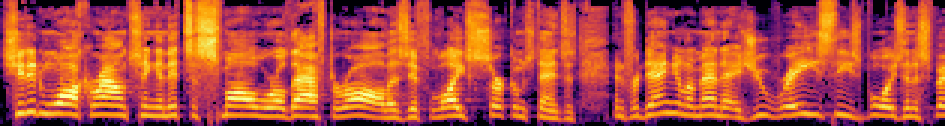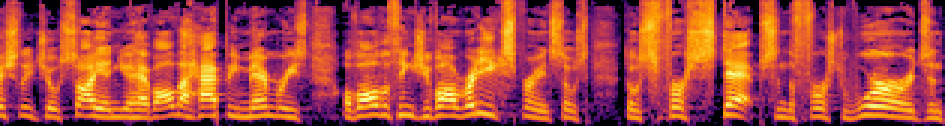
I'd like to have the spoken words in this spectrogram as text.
She didn't walk around singing, It's a Small World After All, as if life circumstances. And for Daniel and Amanda, as you raise these boys, and especially Josiah, and you have all the happy memories of all the things you've already experienced those, those first steps and the first words, and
